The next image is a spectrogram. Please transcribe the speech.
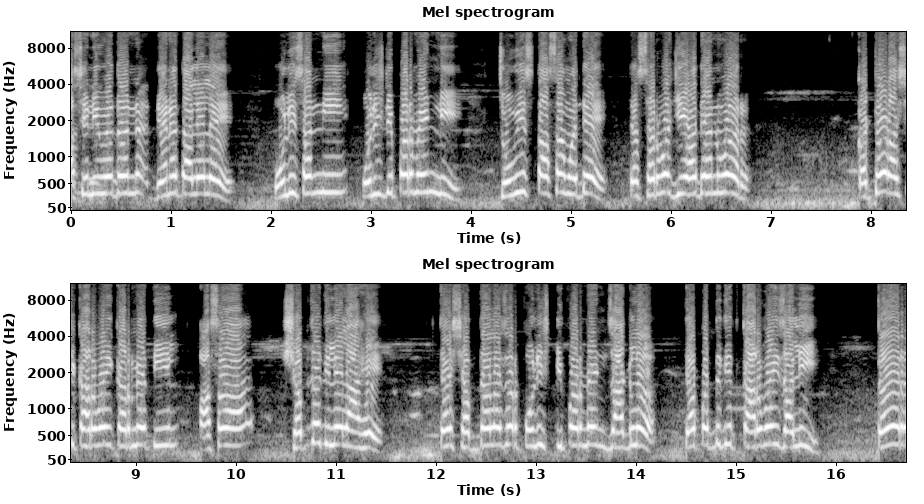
असे निवेदन देण्यात आलेले आहे. पोलिसांनी पोलीस डिपार्टमेंटनी चोवीस तासामध्ये त्या सर्व जिहाद्यांवर कठोर अशी कारवाई करण्यात येईल असा शब्द दिलेला आहे. त्या शब्दाला जर पोलीस डिपार्टमेंट जागलं त्या पद्धतीत कारवाई झाली तर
